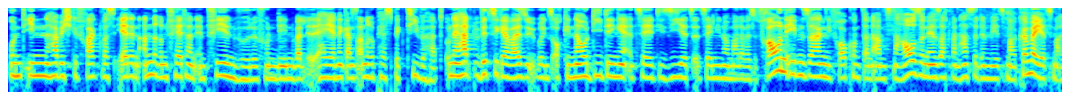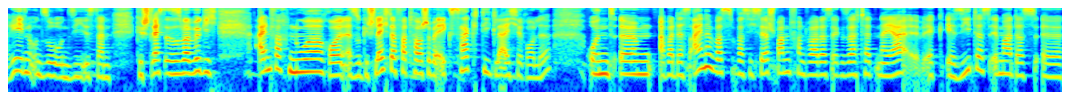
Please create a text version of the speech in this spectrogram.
Und ihn habe ich gefragt, was er den anderen Vätern empfehlen würde von denen, weil er ja eine ganz andere Perspektive hat. Und er hat witzigerweise übrigens auch genau die Dinge erzählt, die Sie jetzt erzählen, die normalerweise Frauen eben sagen. Die Frau kommt dann abends nach Hause und er sagt, wann hast du denn jetzt mal, können wir jetzt mal reden und so. Und sie ist dann gestresst. Also es war wirklich einfach nur Rollen, also Geschlechtervertausch, aber exakt die gleiche Rolle. Und und ähm, aber das eine, was, was ich sehr spannend fand, war, dass er gesagt hat, naja, er, er sieht das immer, dass äh,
